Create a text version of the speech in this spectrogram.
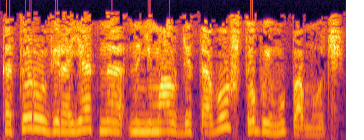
которого, вероятно, нанимал для того, чтобы ему помочь.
